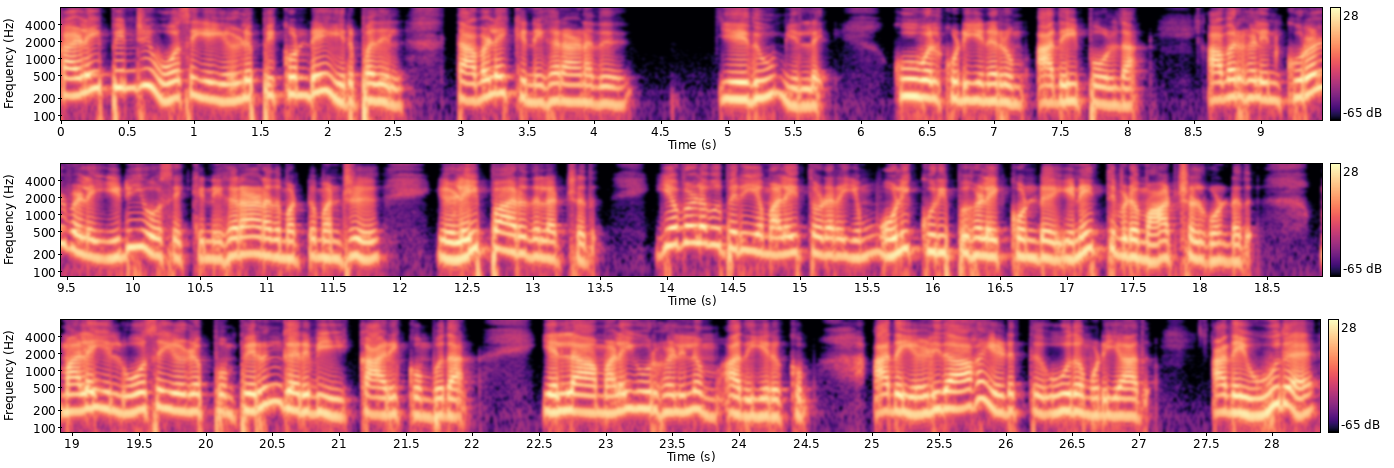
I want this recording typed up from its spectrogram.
களைப்பின்றி ஓசையை எழுப்பிக் கொண்டே இருப்பதில் தவளைக்கு நிகரானது எதுவும் இல்லை. கூவல் குடியினரும் அதை போல்தான். அவர்களின் குரல் வளை இடியோசைக்கு நிகரானது மட்டுமன்று இழைப்பாறுதலற்றது. எவ்வளவு பெரிய மலைத்தொடரையும் ஒலிக்குறிப்புகளைக் கொண்டு இணைத்துவிடும் ஆற்றல் கொண்டது. மலையில் ஓசை எழுப்பும் பெருங்கருவி காரிக்கொம்புதான். எல்லா மலையூர்களிலும் அது இருக்கும். அதை எளிதாக எடுத்து ஊத முடியாது. அதை ஊத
